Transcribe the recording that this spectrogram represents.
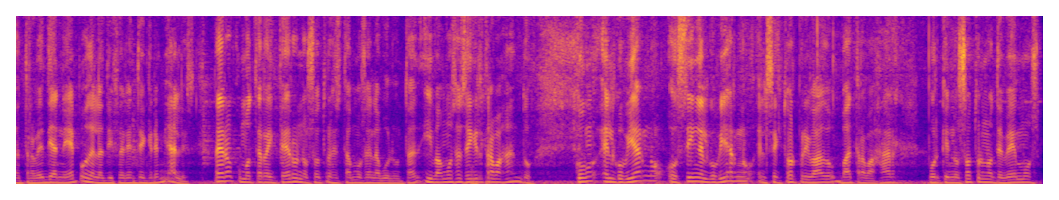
a través de ANEP o de las diferentes gremiales. Pero como te reitero, nosotros estamos en la voluntad y vamos a seguir trabajando. Con el gobierno o sin el gobierno, el sector privado va a trabajar porque nosotros nos debemos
